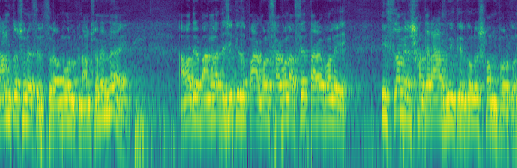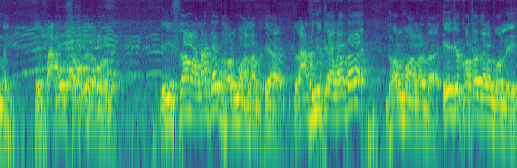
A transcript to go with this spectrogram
নাম তো শুনেছেন? সুরা মুল্ক, নাম শোনেন নাই? আমাদের বাংলাদেশে কিছু পাগল ছাগল আছে, তারা বলে ইসলামের সাথে রাজনীতির কোনো সম্পর্ক নাই। এই পাগল বলে। যে ইসলাম আলাদা, ধর্ম আলাদা রাজনীতি আলাদা, ধর্ম আলাদা। এই যে কথা যারা বলে,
